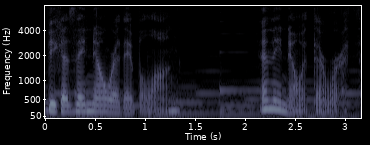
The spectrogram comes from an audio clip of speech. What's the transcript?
because they know where they belong and they know what they're worth.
